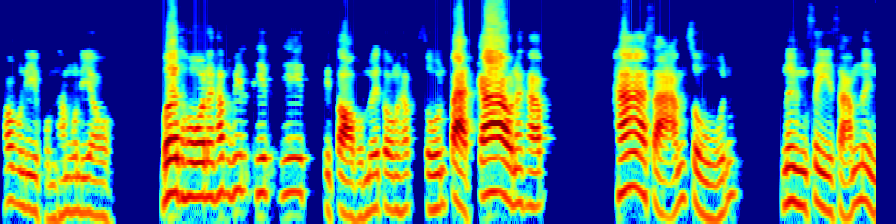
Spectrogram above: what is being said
เพราะบางทีผมทำคนเดียว เบอร์โทรนะครับที่ที่ที่ติดต่อผมโดยตรงนะครับศูนย์แปดเก้านะครับห้าสามศูนย์หนึ่งสี่สามหนึ่ง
